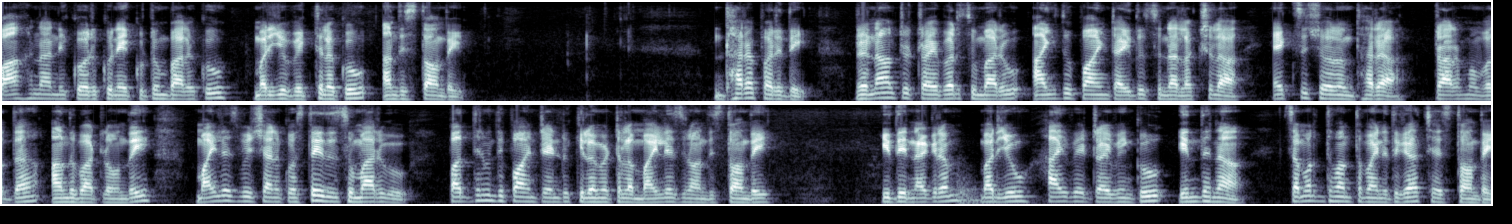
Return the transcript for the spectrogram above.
వాహనాన్ని కోరుకునే కుటుంబాలకు మరియు వ్యక్తులకు అందిస్తోంది. ధర పరిధి రెనాల్ట్ ట్రైబర్ సుమారు ఐదు పాయింట్ ఐదు సున్నా లక్షల ఎక్స్ షోరూమ్ ధర ప్రారంభం వద్ద అందుబాటులో ఉంది. మైలేజ్ విషయానికి వస్తే ఇది సుమారు పద్దెనిమిది పాయింట్ రెండు కిలోమీటర్ల మైలేజ్ను అందిస్తోంది. ఇది నగరం మరియు హైవే డ్రైవింగ్కు ఇంధన సమర్థవంతమైనదిగా చేస్తోంది.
